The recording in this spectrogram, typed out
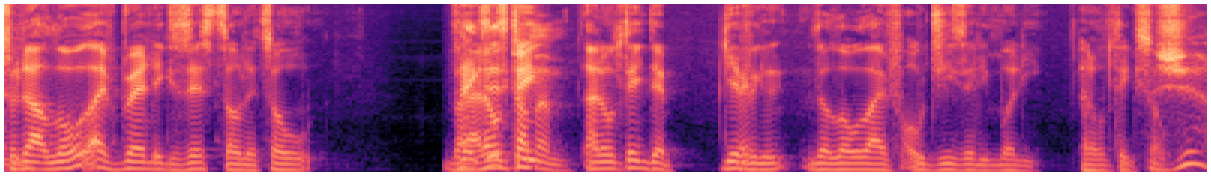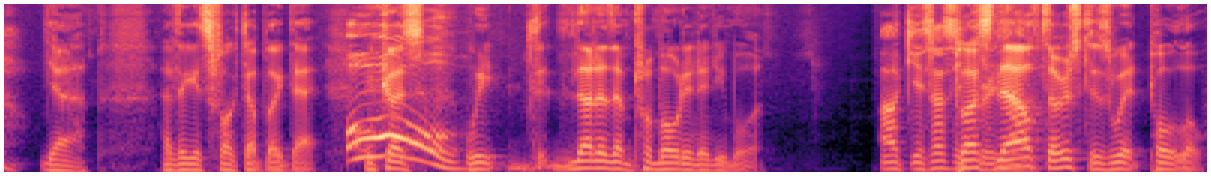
through. So now Low Life brand exists on its own. But I don't think même. I don't think they're giving the Low Life OGs any money. I don't think so. Jure. Yeah, I think it's fucked up like that Oh! because we none of them promote it anymore. Ok, ça, c'est Plus crazy. now Thirst is with Polo.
